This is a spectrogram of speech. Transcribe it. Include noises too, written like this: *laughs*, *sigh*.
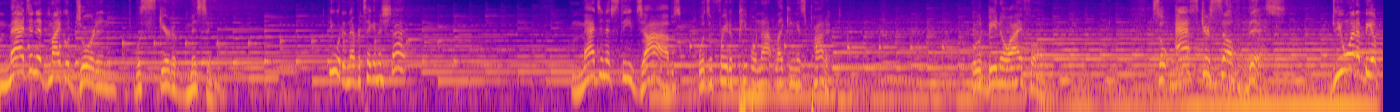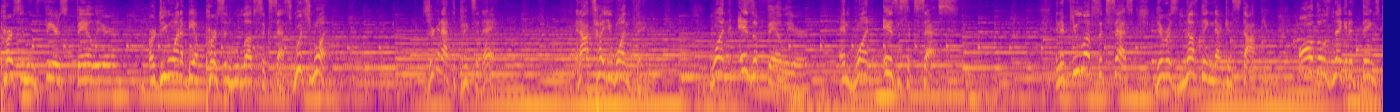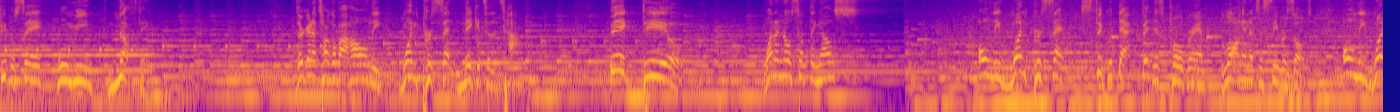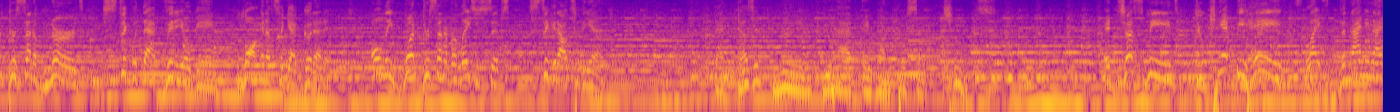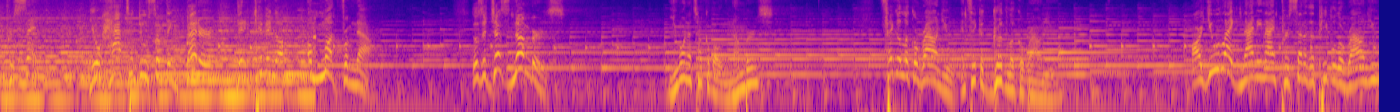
Imagine if Michael Jordan was scared of missing. He would have never taken a shot. Imagine if Steve Jobs was afraid of people not liking his product. There would be no iPhone. So ask yourself this Do you want to be a person who fears failure, or do you want to be a person who loves success? Which one? So you're gonna have to pick today. And I'll tell you one thing one is a failure, and one is a success. And if you love success, there is nothing that can stop you. All those negative things people say will mean nothing. They're gonna talk about how only 1% make it to the top. Big deal. Wanna know something else? Only 1% stick with that fitness program long enough to see results. Only 1% of nerds stick with that video game long enough to get good at it. Only 1% of relationships stick it out to the end that doesn't mean you have a 1% chance. It just means you can't behave like the 99%. You'll have to do something better than giving up a month from now. Those are just numbers. You want to talk about numbers? Take a look around you and take a good look around you. Are you like 99% of the people around you?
